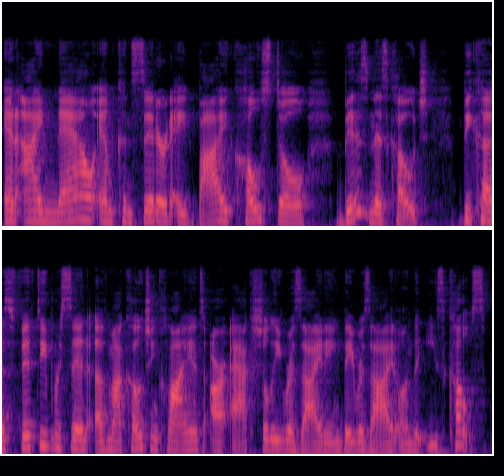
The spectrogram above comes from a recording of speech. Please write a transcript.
and I now am considered a bi coastal business coach because 50% of my coaching clients are actually residing, they reside on the East Coast.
